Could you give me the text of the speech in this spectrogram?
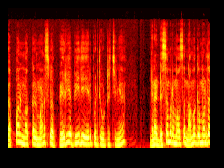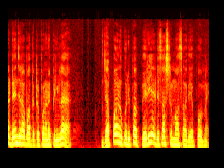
ஜப்பான் மக்கள் மனசில் பெரிய பீதியை ஏற்படுத்தி விட்டுருச்சிங்க. ஏன்னா டிசம்பர் மாதம் நமக்கு மட்டும் தான் டேஞ்சராக பார்த்துட்டு இருப்போம் நினைப்பீங்களா? ஜப்பானு குறிப்பாக பெரிய டிசாஸ்டர் மாதம் அது எப்போவுமே.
